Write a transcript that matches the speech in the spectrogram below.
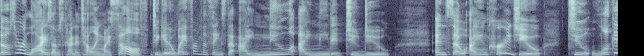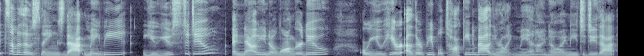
Those were lies I was kind of telling myself to get away from the things that I knew I needed to do. And so I encourage you to look at some of those things that maybe you used to do and now you no longer do, or you hear other people talking about and you're like, man, I know I need to do that.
